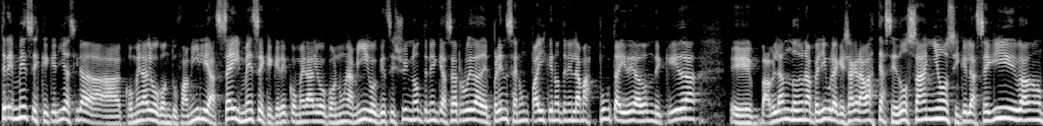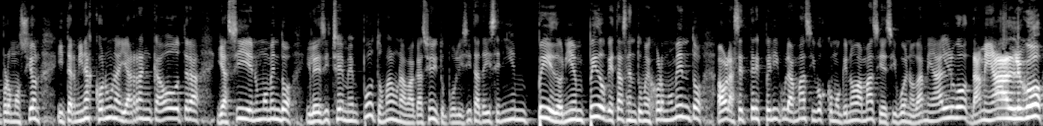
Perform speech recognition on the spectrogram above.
tres meses que querías ir a, a comer algo con tu familia, seis meses que querés comer algo con un amigo, qué sé yo, y no tener que hacer rueda de prensa en un país que no tenés la más puta idea dónde queda. Eh, hablando de una película que ya grabaste hace dos años y que la seguís dando promoción y terminás con una y arranca otra y así en un momento y le decís, che, ¿me puedo tomar una vacación? Y tu publicista te dice, ni en pedo, ni en pedo que estás en tu mejor momento, ahora hace tres películas más y vos como que no da más y decís, bueno, dame algo, dame algo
